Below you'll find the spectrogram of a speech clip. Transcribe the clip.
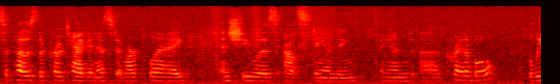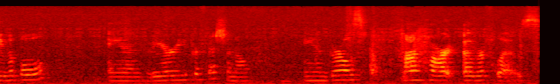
suppose the protagonist of our play, and she was outstanding and uh, credible, believable, and very professional. And girls, my heart overflows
